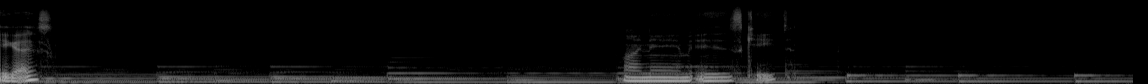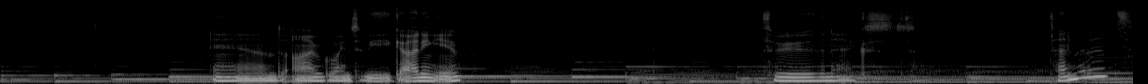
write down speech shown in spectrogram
Hey guys. My name is Kate. And I'm going to be guiding you through the next 10 minutes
